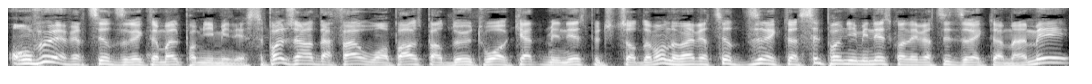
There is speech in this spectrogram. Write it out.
on veut avertir directement le premier ministre. C'est pas le genre d'affaire où on passe par deux, trois, quatre ministres et toutes sortes de monde. On va avertir directement. C'est le premier ministre qu'on avertit directement. Mais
